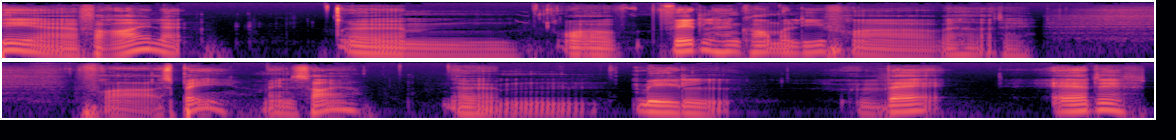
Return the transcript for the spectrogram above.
Det er Ferrari-land. Øhm, og Vettel han kommer lige fra, hvad hedder det, fra Spa med en sejr. Øhm, Mikkel, hvad er det,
